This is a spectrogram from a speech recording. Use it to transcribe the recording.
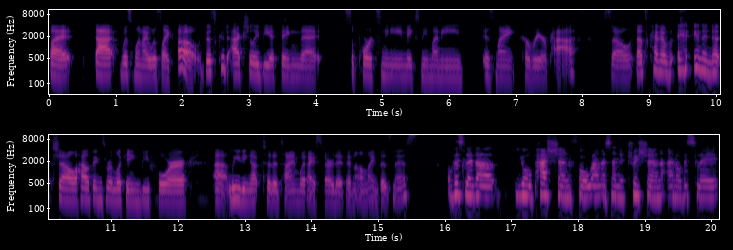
but that was when I was like, oh, this could actually be a thing that supports me, makes me money, is my career path. So that's kind of in a nutshell how things were looking before uh, leading up to the time when I started an online business. Obviously, the your passion for wellness and nutrition, and obviously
